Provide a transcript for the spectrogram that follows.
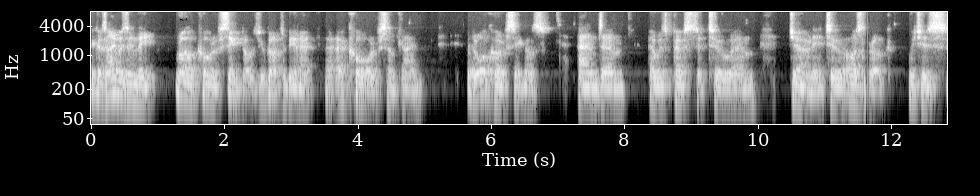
because I was in the Royal Corps of Signals. You've got to be in a, a corps of some kind. The Royal Corps of Signals and um, I was posted to um, Germany to Osnabrück, which is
